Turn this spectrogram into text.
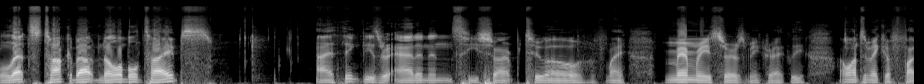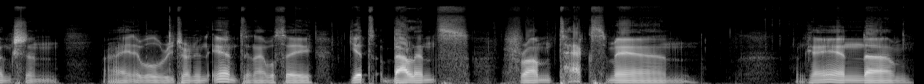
let's talk about nullable types. I think these are added in C Sharp 2.0, if my memory serves me correctly. I want to make a function. Alright, it will return an int, and I will say get balance from taxman. Okay, and um,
